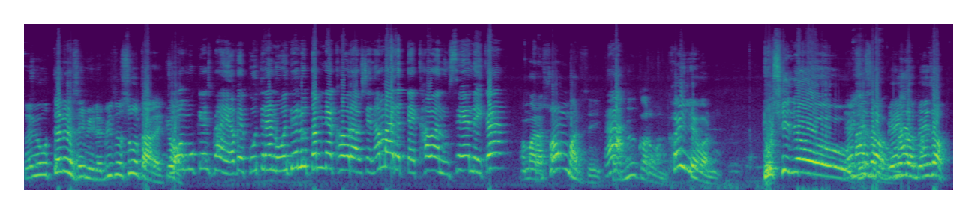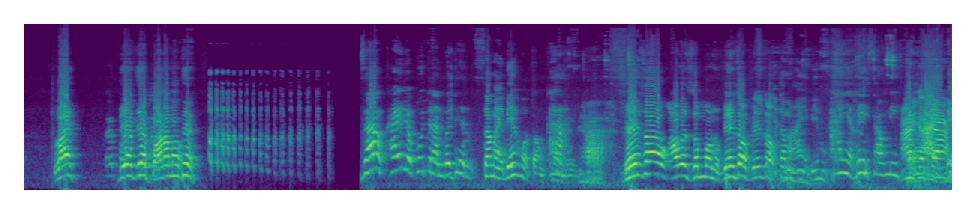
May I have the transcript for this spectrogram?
તો એવું તમે સેમી લે બીજું શું તારે? કયો? મુકેશભાઈ હવે કૂતરાનું વધેલું તમને ખવડાવશે ને અમારે જ કઈ ખાવાનું છે નહીં કા? અમારા સોમવાર છે. શું કરવાનું? ખાઈ લેવાનું. ઢૂસી લ્યો બેસી જાઓ બેસી જાઓ બેસી જાઓ. લાય. દે દે ભાણામાં દે. જાઓ ખાઈ લો કૂતરાને બધે તમે બેહો તો બે ખાઈ જાઓ આવે જમવાનું. બે જાઓ બે જાઓ તમે બેહો. અહીંયા બે સાવની આ બે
